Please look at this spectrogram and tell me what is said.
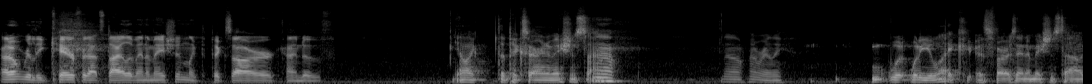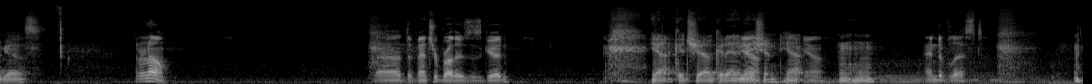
I don't really care for that style of animation, like the Pixar kind of. Yeah, like the Pixar animation style? No, no, not really. What, what do you like as far as animation style goes? I don't know. Uh, the Venture Brothers is good. Yeah, good show, good animation. Yeah. Yeah. Mm-hmm. End of list.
